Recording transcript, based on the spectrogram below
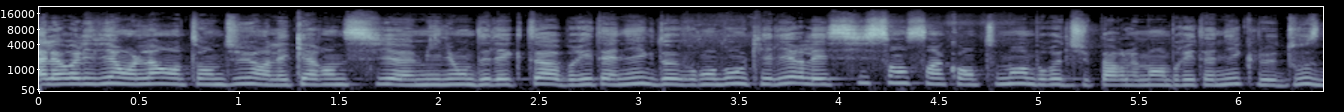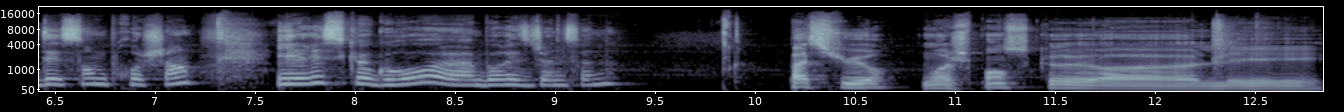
Alors Olivier, on l'a entendu, hein, les 46 millions d'électeurs britanniques devront donc élire les 650 membres du Parlement britannique le 12 décembre prochain. Il risque gros, euh, Boris Johnson? Pas sûr. Moi, je pense que euh, les,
